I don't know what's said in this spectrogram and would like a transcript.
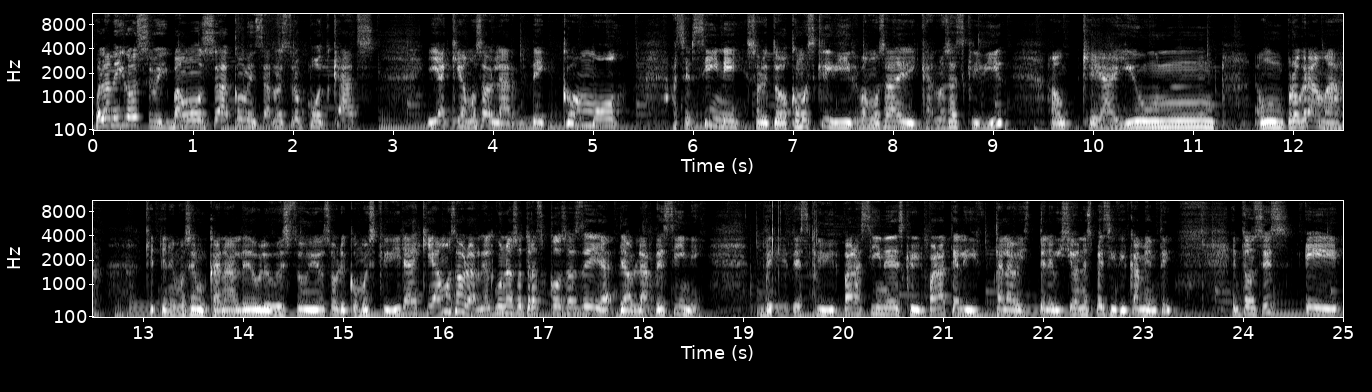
Hola amigos, hoy vamos a comenzar nuestro podcast y aquí vamos a hablar de cómo hacer cine, sobre todo cómo escribir. Vamos a dedicarnos a escribir, aunque hay un, un programa que tenemos en un canal de W Studio sobre cómo escribir. Aquí vamos a hablar de algunas otras cosas de, hablar de cine, de, escribir para cine, de escribir para tele, televisión específicamente. Entonces, eh,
